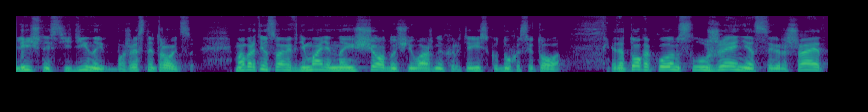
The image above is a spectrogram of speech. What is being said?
личность единой Божественной Троицы, мы обратим с вами внимание на еще одну очень важную характеристику Духа Святого. Это то, какое Он служение совершает,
